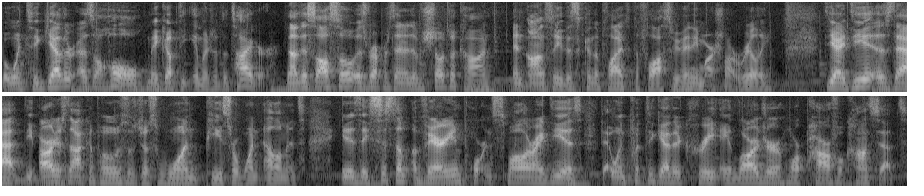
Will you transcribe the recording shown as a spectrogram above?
but when together as a whole make up the image of the tiger. Now this also is representative of Shotokan, and honestly this can apply to the philosophy of any martial art really. The idea is that the art is not composed of just one piece or one element. It is a system of very important smaller ideas that when put together create a larger, more powerful concept.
